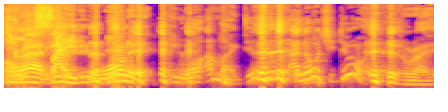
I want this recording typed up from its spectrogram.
On tried, he, sight. he wanted it. He want, I'm like, dude, I know what you're doing. right.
